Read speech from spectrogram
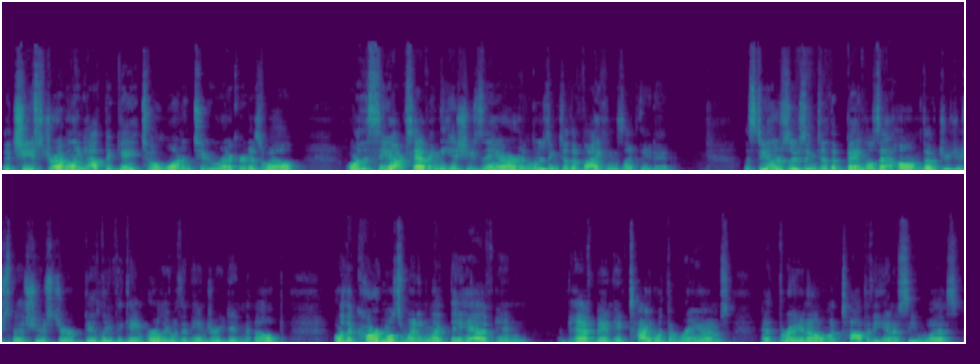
the Chiefs struggling out the gate to a one and two record as well, or the Seahawks having the issues they are and losing to the Vikings like they did. The Steelers losing to the Bengals at home, though Juju Smith-Schuster did leave the game early with an injury, didn't help, or the Cardinals winning like they have and have been and tied with the Rams at 3 0 on top of the NFC West.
